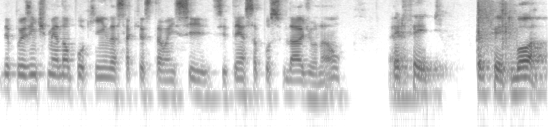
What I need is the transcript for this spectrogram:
Depois a gente emendar um pouquinho dessa questão aí, se, se tem essa possibilidade ou não. Perfeito, é. perfeito, boa.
